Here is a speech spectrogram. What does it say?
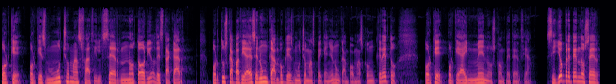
¿Por qué? Porque es mucho más fácil ser notorio, destacar por tus capacidades en un campo que es mucho más pequeño, en un campo más concreto. ¿Por qué? Porque hay menos competencia. Si yo pretendo ser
